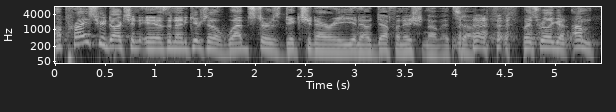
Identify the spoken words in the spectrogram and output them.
a price reduction is, and then it gives you the Webster's dictionary, you know, definition of it. So, but it's really good. Um,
